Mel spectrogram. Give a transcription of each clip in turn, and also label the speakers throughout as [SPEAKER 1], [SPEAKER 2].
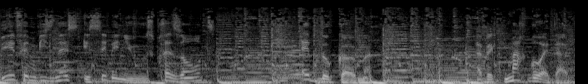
[SPEAKER 1] BFM Business et CB News présentent Hebdocom avec Margot Haddad.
